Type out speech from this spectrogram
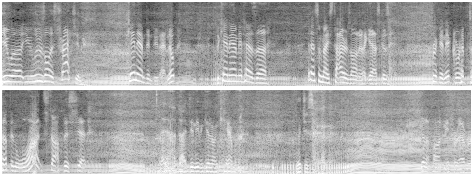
you uh, you lose all this traction. Can-Am didn't do that. Nope. The Can-Am it has uh, it has some nice tires on it, I guess, because freaking it gripped up and launched off this shit. And I didn't even get it on camera, which is gonna haunt me forever.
